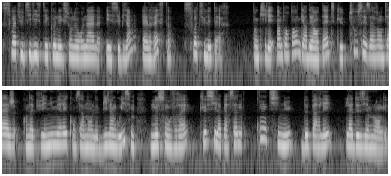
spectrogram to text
Soit tu utilises tes connexions neuronales et c'est bien, elles restent, soit tu les perds. Donc il est important de garder en tête que tous ces avantages qu'on a pu énumérer concernant le bilinguisme ne sont vrais que si la personne continue de parler la deuxième langue.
